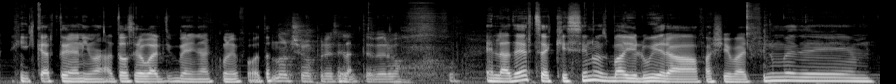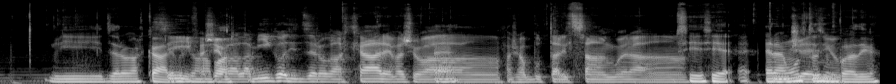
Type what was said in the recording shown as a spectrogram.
il cartone animato, se lo guardi bene in alcune foto. Non ce l'ho presente la, però. E la terza è che se non sbaglio lui era, faceva il film de, di Zero Calcare. Sì, faceva l'amico di Zero Calcare, faceva, eh. faceva, buttare il sangue. Era sì, sì, era molto genio. simpatico.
